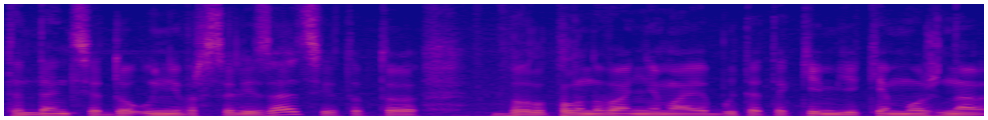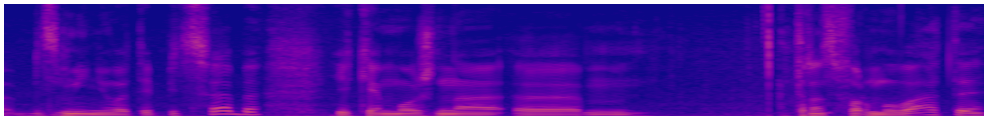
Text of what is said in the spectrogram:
тенденція до універсалізації, тобто планування має бути таким, яке можна змінювати під себе, яке можна. Трансформувати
